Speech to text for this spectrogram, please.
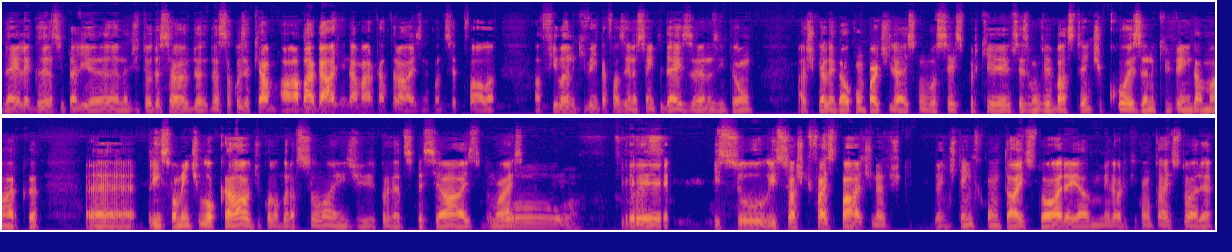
da elegância italiana, de toda essa dessa coisa que a, a bagagem da marca traz. Né? Quando você fala, a fila ano que vem está fazendo 110 anos, então acho que é legal compartilhar isso com vocês, porque vocês vão ver bastante coisa ano que vem da marca, é, principalmente local, de colaborações, de projetos especiais e tudo mais. Oh, isso, isso acho que faz parte, né? A gente tem que contar a história e a melhor do que contar a história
